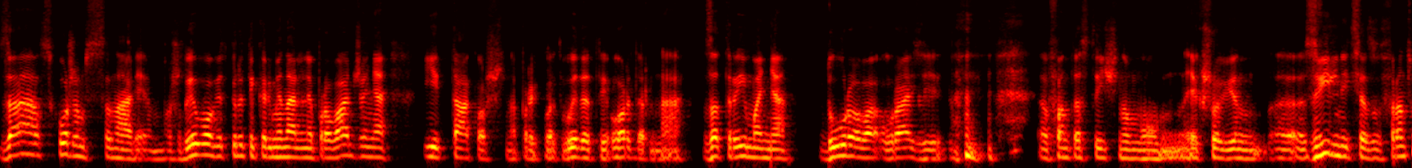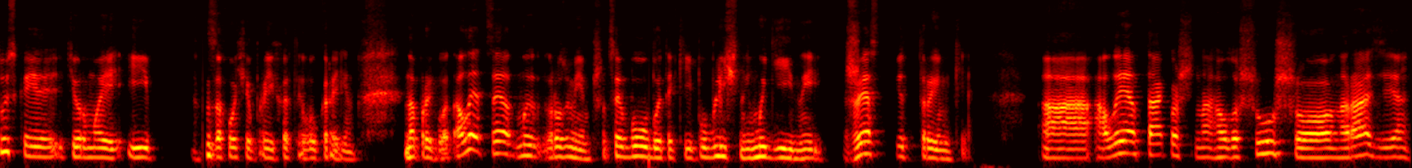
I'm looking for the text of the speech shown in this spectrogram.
за схожим сценарієм, можливо, відкрити кримінальне провадження і також, наприклад, видати ордер на затримання Дурова у разі фантастичному, якщо він е, звільниться з французької тюрми і захоче приїхати в Україну, наприклад. Але це ми розуміємо, що це був би такий публічний медійний жест підтримки. А, але також наголошу, що наразі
